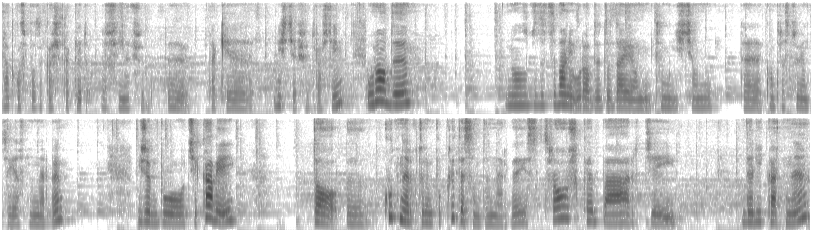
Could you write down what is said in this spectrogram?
Rzadko spotyka się takie rośliny wśród, y, takie liście wśród roślin. Urody, no zdecydowanie urody dodają tym liściom te kontrastujące jasne nerwy. I żeby było ciekawiej, to y, kutner, którym pokryte są te nerwy, jest troszkę bardziej delikatny.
